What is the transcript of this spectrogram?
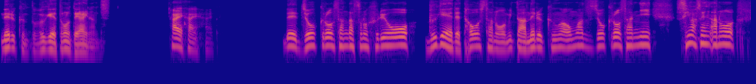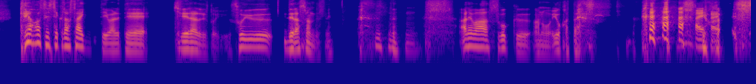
ネル君とブゲーとの出会いなんです。はいはいはい。で、ジョークローさんがその不良を武芸で倒したのを見たネル君は思わずジョークローさんに、すいません、あの、手合わせしてくださいって言われて、キレられるという、そういう出だしなんですね。あれはすごくあの良かったです はいはい。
